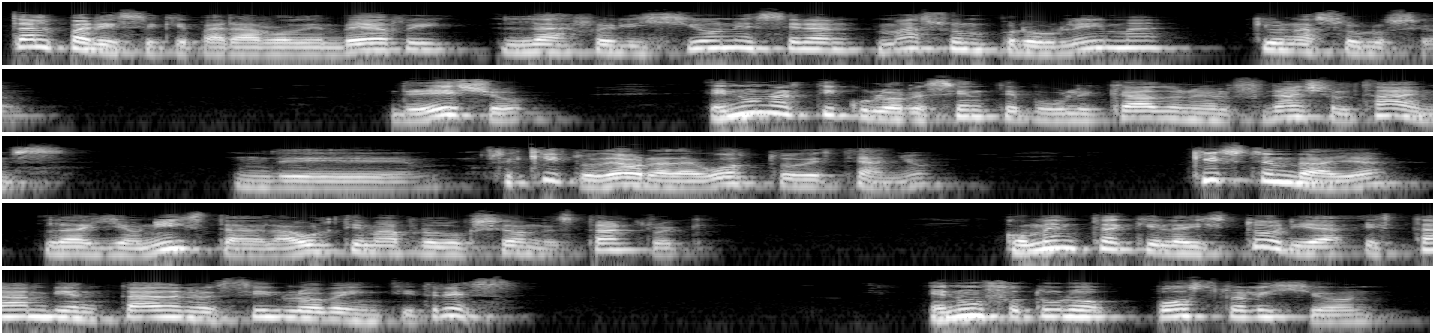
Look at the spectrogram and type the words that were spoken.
tal parece que para Roddenberry las religiones eran más un problema que una solución. De hecho, en un artículo reciente publicado en el Financial Times, de fresquito de ahora de agosto de este año, Kirsten Bayer, la guionista de la última producción de Star Trek, comenta que la historia está ambientada en el siglo XXIII, en un futuro post-religión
